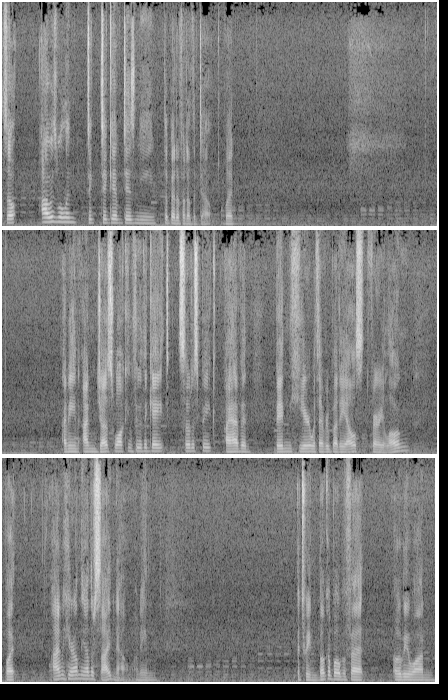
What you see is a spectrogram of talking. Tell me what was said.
So I was willing to, to give Disney the benefit of the doubt, but I mean, I'm just walking through the gate, so to speak. I haven't been here with everybody else very long, but I'm here on the other side now. I mean, between Book of Boba Fett, Obi Wan,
